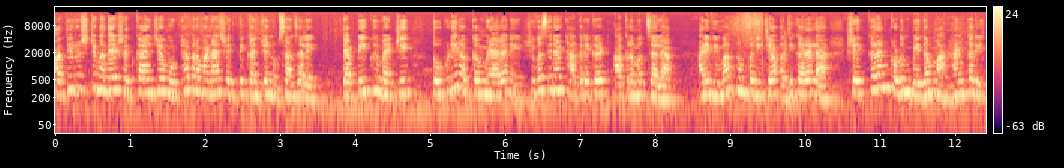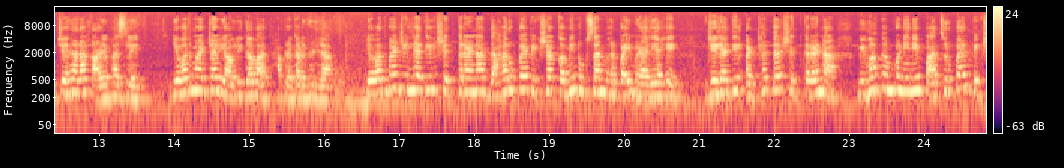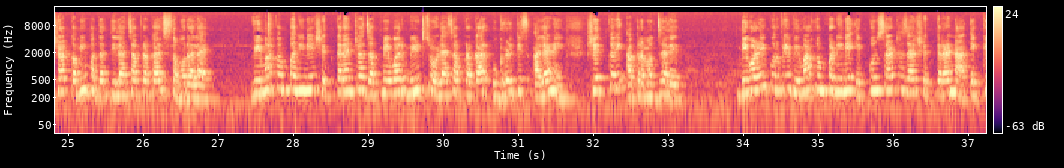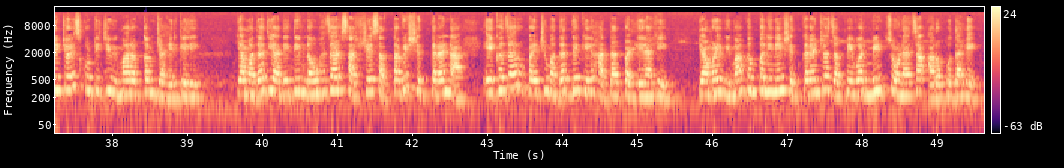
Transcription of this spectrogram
अतिवृष्टीमध्ये शेतकऱ्यांचे मोठ्या प्रमाणात शेतपिकांचे नुकसान झाले. त्या पीक विम्याची तोकडी रक्कम मिळाल्याने शिवसेना ठाकरे गट आक्रमक झाला आणि विमा कंपनीच्या अधिकाऱ्याला शेतकऱ्यांकडून बेदम मारहाण करीत चेहऱ्याला काळे भासले. यवतमाळच्या यावली गावात हा प्रकार घडला. यवतमाळ जिल्ह्यातील शेतकऱ्यांना दहा रुपयापेक्षा कमी नुकसान भरपाई मिळाली आहे. जिल्ह्यातील अठ्याहत्तर शेतकऱ्यांना विमा कंपनीने पाच रुपयांपेक्षा कमी मदत दिल्याचा प्रकार समोर आलाय. विमा कंपनीने शेतकऱ्यांच्या जखमेवर मीठ चोळल्याचा प्रकार उघडकीस आल्याने शेतकरी आक्रमक झालेत. दिवाळीपूर्वी विमा कंपनीने एकोणसाठ हजार शेतकऱ्यांना एक्केचाळीस कोटीची विमा रक्कम जाहीर केली. या मदत यादीतील नऊ हजार सातशे सत्तावीस शेतकऱ्यांना एक हजार रुपयाची मदत देखील हातात पडली नाही. यामुळे विमा कंपनीने शेतकऱ्यांच्या जखमेवर मीठ चोळण्याचा आरोप होत आहे.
